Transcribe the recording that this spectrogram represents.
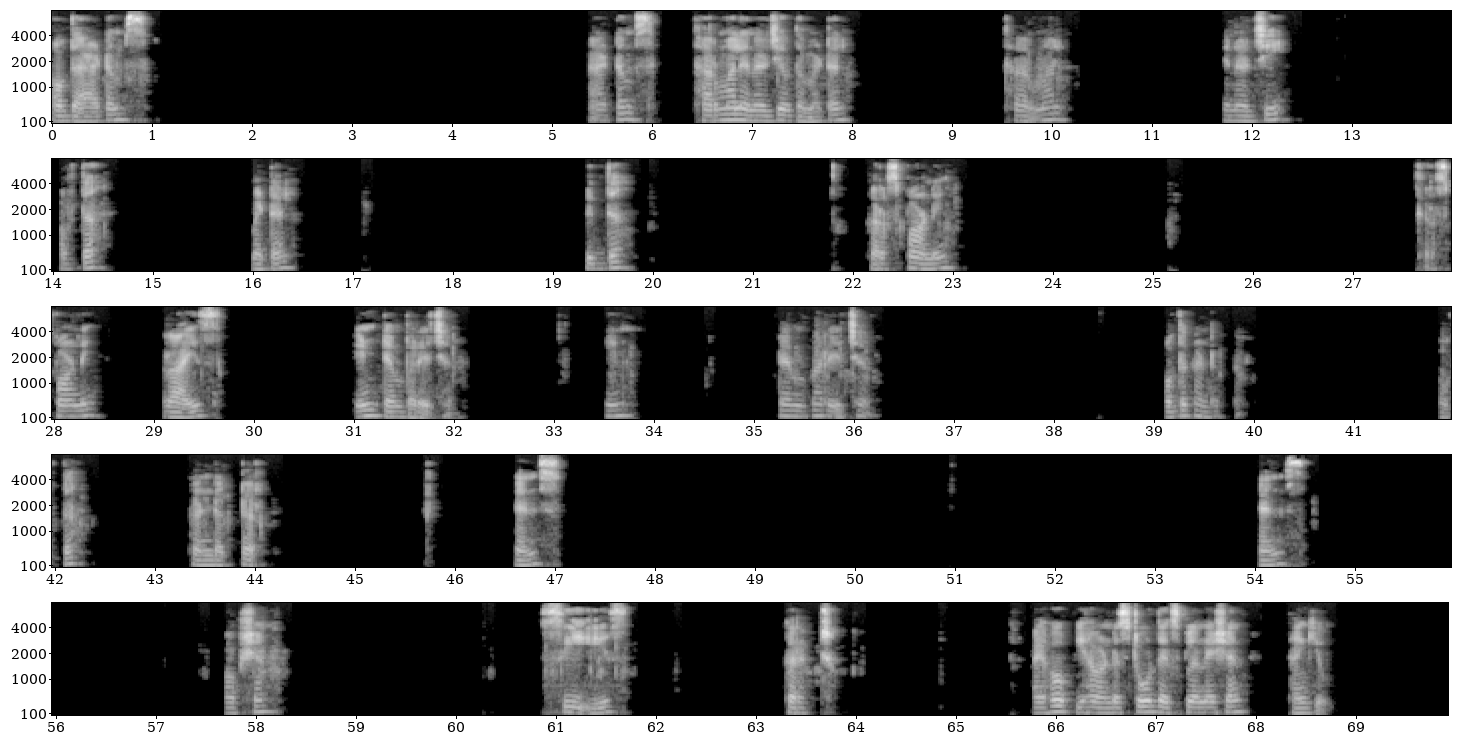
of the atoms atoms thermal energy of the metal thermal energy of the metal with the corresponding corresponding rise in temperature in temperature of the conductor. Of the conductor. Hence hence option C is correct I hope you have understood the explanation. Thank you.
